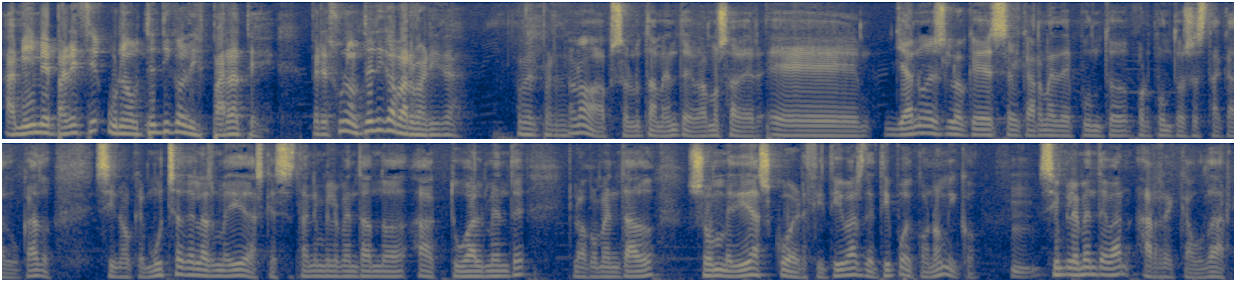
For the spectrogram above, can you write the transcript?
a mí me parece un auténtico disparate. Pero es una auténtica barbaridad. No, no, absolutamente. Vamos a ver. Eh, ya no es lo que es el carnet de punto por puntos está caducado, sino que muchas de las medidas que se están implementando actualmente, lo ha comentado, son medidas coercitivas de tipo económico. Hmm. Simplemente van a recaudar.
